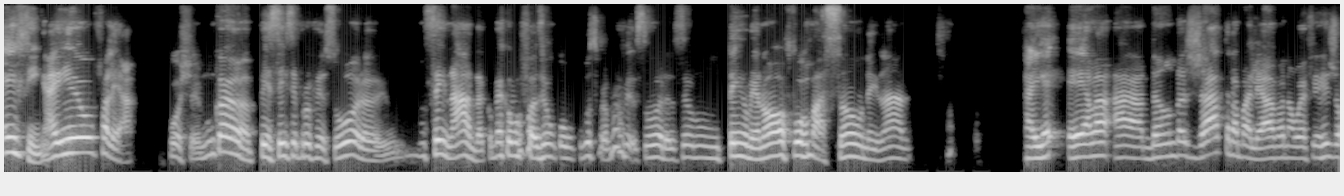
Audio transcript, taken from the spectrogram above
Enfim, aí eu falei, ah, poxa, eu nunca pensei em ser professora, não sei nada, como é que eu vou fazer um concurso para professora se eu não tenho a menor formação nem nada? Aí ela, a Danda, já trabalhava na UFRJ,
